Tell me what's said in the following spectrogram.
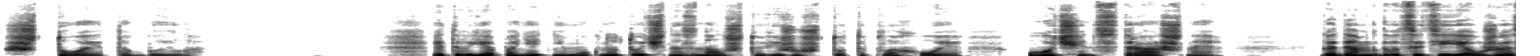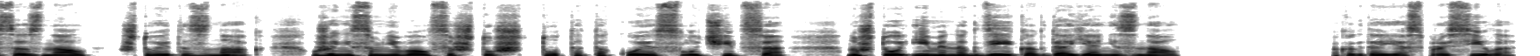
Что это было? Этого я понять не мог, но точно знал, что вижу что-то плохое, очень страшное. Годам к двадцати я уже осознал, что это знак. Уже не сомневался, что что-то такое случится, но что именно, где и когда, я не знал. А когда я спросила,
